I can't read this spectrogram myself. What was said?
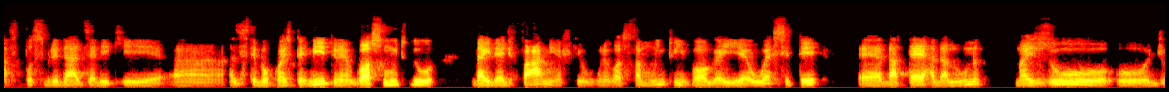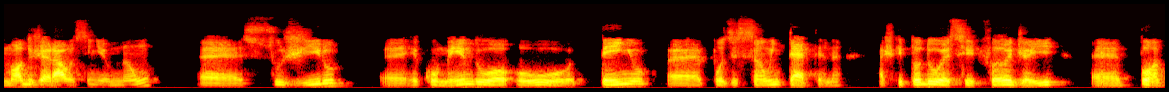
as possibilidades ali que uh, as stablecoins permitem. Né? Eu gosto muito do, da ideia de farming, acho que o negócio está muito em voga aí, é o ST é, da Terra, da Luna, mas o, o, de modo geral, assim, eu não é, sugiro, é, recomendo ou, ou tenho é, posição em Tether, né? Acho que todo esse FUD aí, é, porra,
